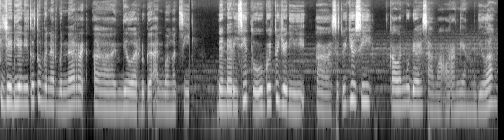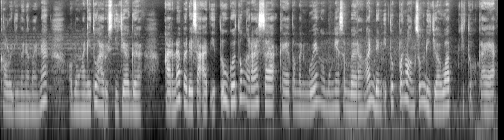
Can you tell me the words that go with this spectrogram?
kejadian itu tuh benar-benar uh, di luar dugaan banget sih. Dan dari situ gue tuh jadi uh, setuju sih kawan muda sama orang yang bilang kalau di mana-mana omongan itu harus dijaga. Karena pada saat itu gue tuh ngerasa kayak temen gue ngomongnya sembarangan dan itu pun langsung dijawab gitu. Kayak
